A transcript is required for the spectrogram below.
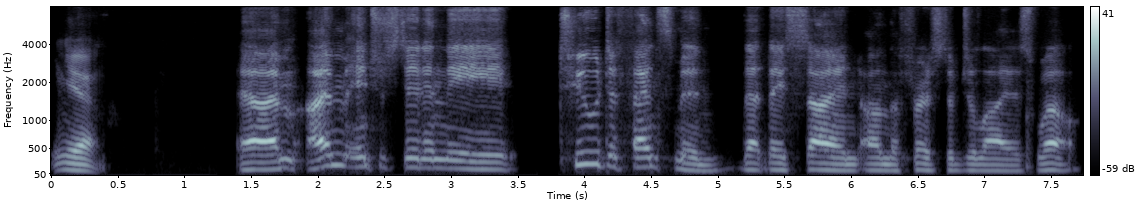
yeah. I'm I'm interested in the two defensemen that they signed on the first of July as well.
